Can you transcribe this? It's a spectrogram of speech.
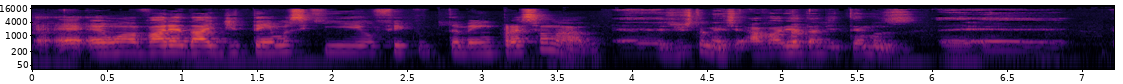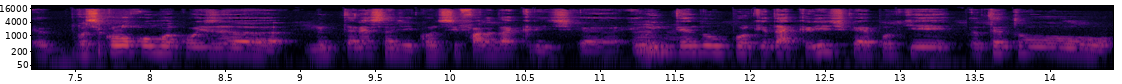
é, é uma variedade de temas que eu fico também impressionado. É, justamente, a variedade de temas. é, é, você colocou uma coisa muito interessante aí quando se fala da crítica. Eu Uhum. entendo o porquê da crítica, é porque eu tento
